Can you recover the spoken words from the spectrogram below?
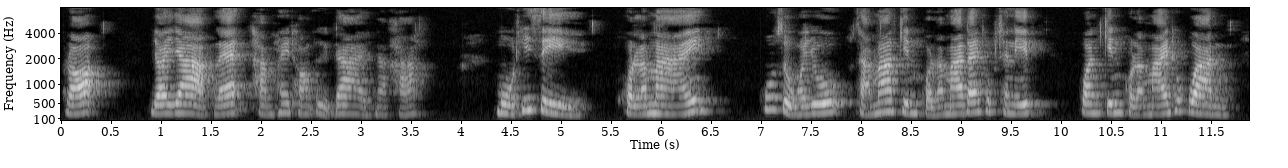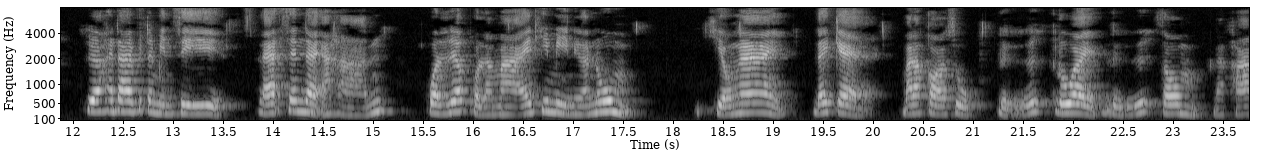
เพราะย่อยยากและทำให้ท้องอืดได้นะคะ หมู่ที่ 4 ผลไม้ ผู้สูงอายุสามารถกินผลไม้ได้ทุกชนิด ควรกินผลไม้ทุกวัน เพื่อให้ได้วิตามินซี และเส้นใยอาหาร ควรเลือกผลไม้ที่มีเนื้อนุ่มเคี้ยวง่าย ได้แก่มะละกอสุกหรือกล้วยหรือส้มนะคะ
